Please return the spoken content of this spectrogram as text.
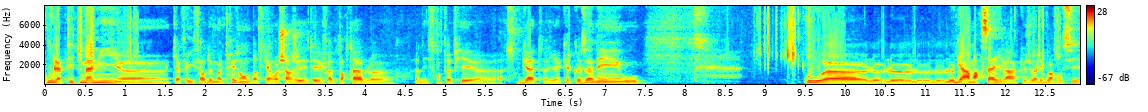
ou la petite mamie euh, qui a failli faire deux mois de prison parce qu'elle a rechargé des téléphones portables euh, à des sans-papiers à son gâte il y a quelques années, ou, le, gars à Marseille, là, que je vais aller voir aussi,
